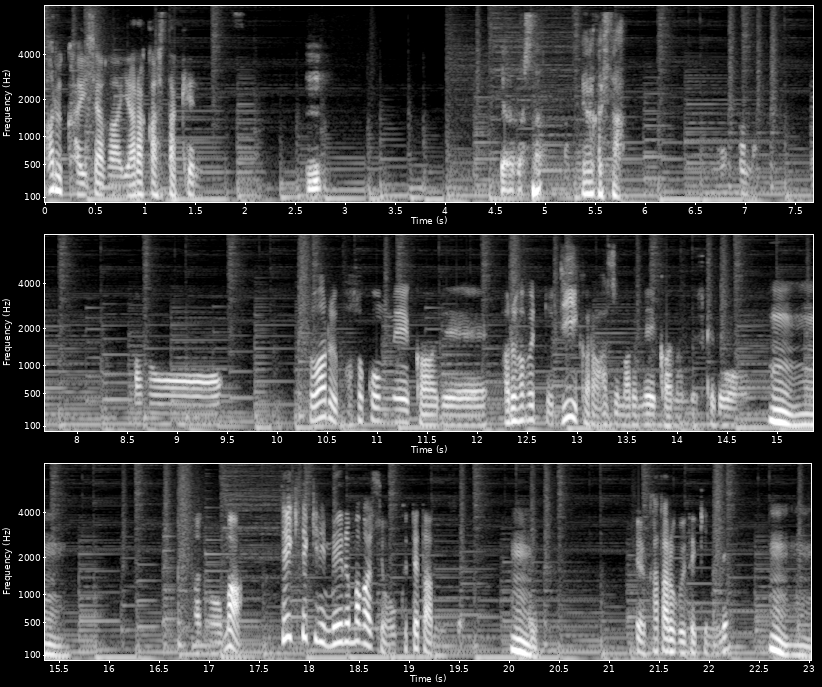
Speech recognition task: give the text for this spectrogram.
ある会社がやらかした件。うん。やらかした？やらかした。なんだあのー、とあるパソコンメーカーで、アルファベット D から始まるメーカーなんですけど、うんうん。あの、まあ、定期的にメールマガジンを送ってたんですよ。うん。でカタログ的にね。うんうん。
